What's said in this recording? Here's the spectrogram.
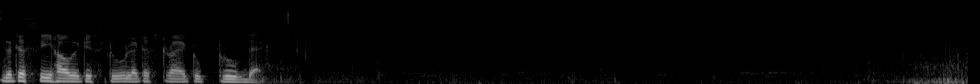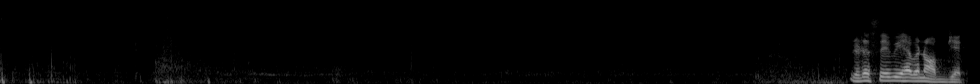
Let us see how it is 2, let us try to prove that. Let us say we have an object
